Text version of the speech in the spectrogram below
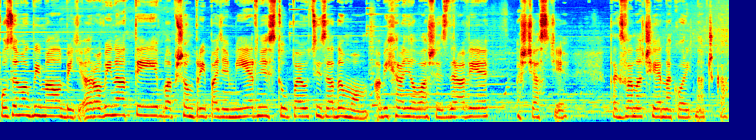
Pozemok by mal byť rovinatý, v lepšom prípade mierne stúpajúci za domom, aby chránil vaše zdravie a šťastie. Takzvaná čierna korytnačka.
